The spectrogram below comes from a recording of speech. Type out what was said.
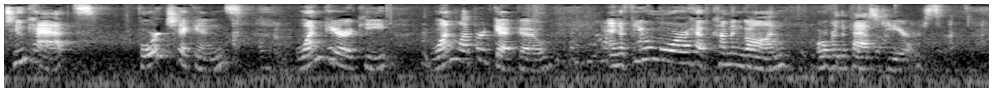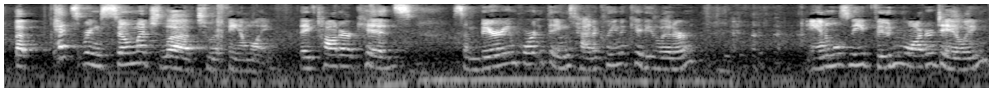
two cats, four chickens, one parakeet, one leopard gecko, and a few more have come and gone over the past years. But pets bring so much love to a family. They've taught our kids some very important things how to clean a kitty litter. Animals need food and water daily.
